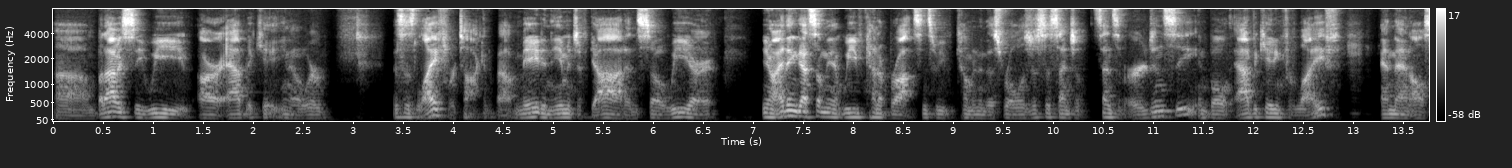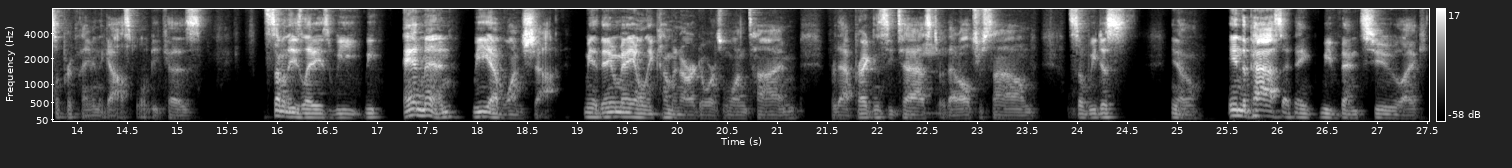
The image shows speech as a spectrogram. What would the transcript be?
Um, but obviously we are advocate you know we're this is life we're talking about made in the image of god. And so we are you know i think that's something that we've kind of brought since we've come into this role is just a sense of, sense of urgency in both advocating for life and then also proclaiming the gospel. Because some of these ladies we we and men we have one shot. I mean, they may only come in our doors one time for that pregnancy test or that ultrasound. So we just you know in the past i think we've been too like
